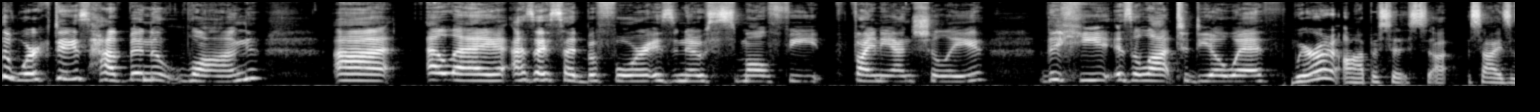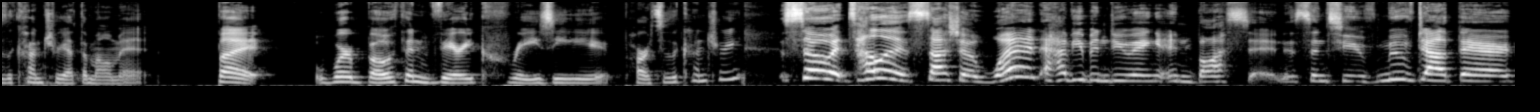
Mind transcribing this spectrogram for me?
the work days have been long. Uh, LA, as I said before, is no small feat financially. The heat is a lot to deal with. We're on opposite si- sides of the country at the moment, but we're both in very crazy parts of the country. So tell us, Sasha, what have you been doing in Boston since you've moved out there,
